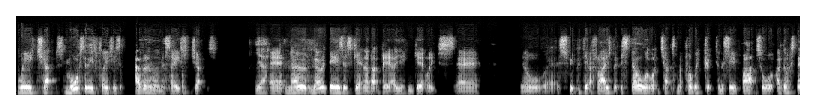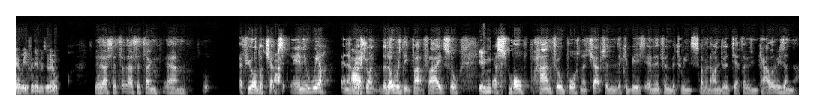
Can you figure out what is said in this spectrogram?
way chips. Most of these places, everything on the side is chips. Yeah. Uh, now nowadays it's getting a bit better. You can get like uh, you know uh, sweet potato fries, but they still look like chips and they're probably cooked in the same fat. So I do stay away from them as well. Yeah, that's the th- that's the thing. Um, if you order chips anywhere in a restaurant, they're always deep fat fried. So yeah. you can get a small handful portion of chips, and there can be anything between seven hundred to thousand calories in that.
